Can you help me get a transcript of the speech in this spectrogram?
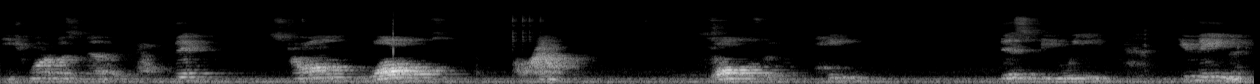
each one of us know, that have thick, strong walls around them. Walls of hate, disbelief, you name it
